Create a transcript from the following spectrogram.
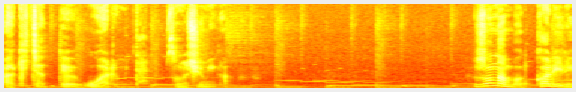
飽きちゃって終わるみたいなその趣味が。そんなんばっかりで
